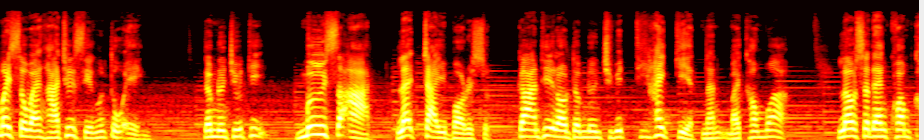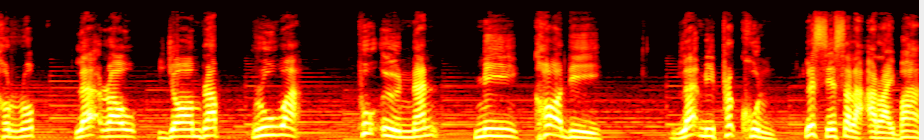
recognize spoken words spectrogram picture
ไม่แสวงหาชื่อเสียงของตัวเองดำเนินชีวิตที่มือสะอาดและใจบริสุทธิ์ การที่เราดำเนินชีวิตที่ให้เกียรตินั้น หมายความว่า เราแสดงความเคารพ และเรายอมรับรู้ว่าผู้อื่นนั้นมีข้อดี และมีพระคุณและเสียสละอะไรบ้าง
